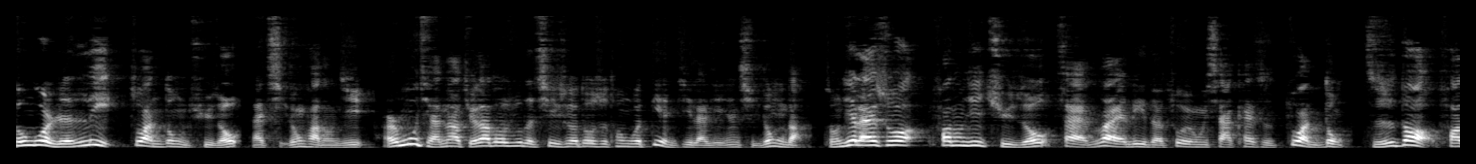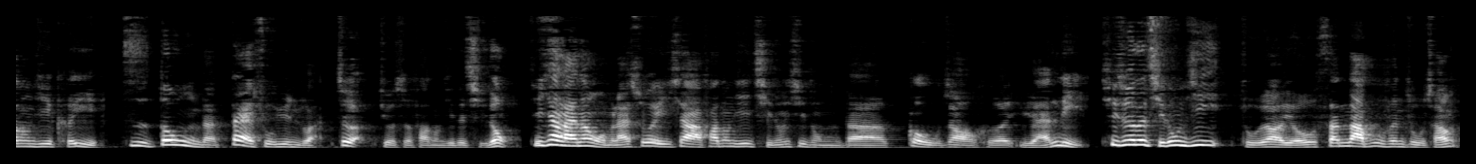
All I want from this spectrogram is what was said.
通过人力转动曲轴来启动发动机，而目前呢，绝大多数的汽车都是通过电机来进行启动的。总结来说，发动机曲轴在外力的作用下开始转动，直到发动机可以自动的怠速运转，这就是发动机的启动。接下来呢，我们来说一下发动机启动系统的构造和原理。汽车的启动机主要由三大部分组成，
